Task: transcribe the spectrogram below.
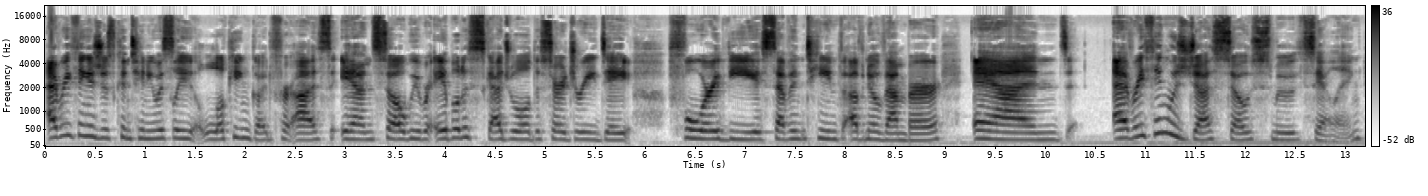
everything is just continuously looking good for us. And so we were able to schedule the surgery date for the 17th of November. And everything was just so smooth sailing.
